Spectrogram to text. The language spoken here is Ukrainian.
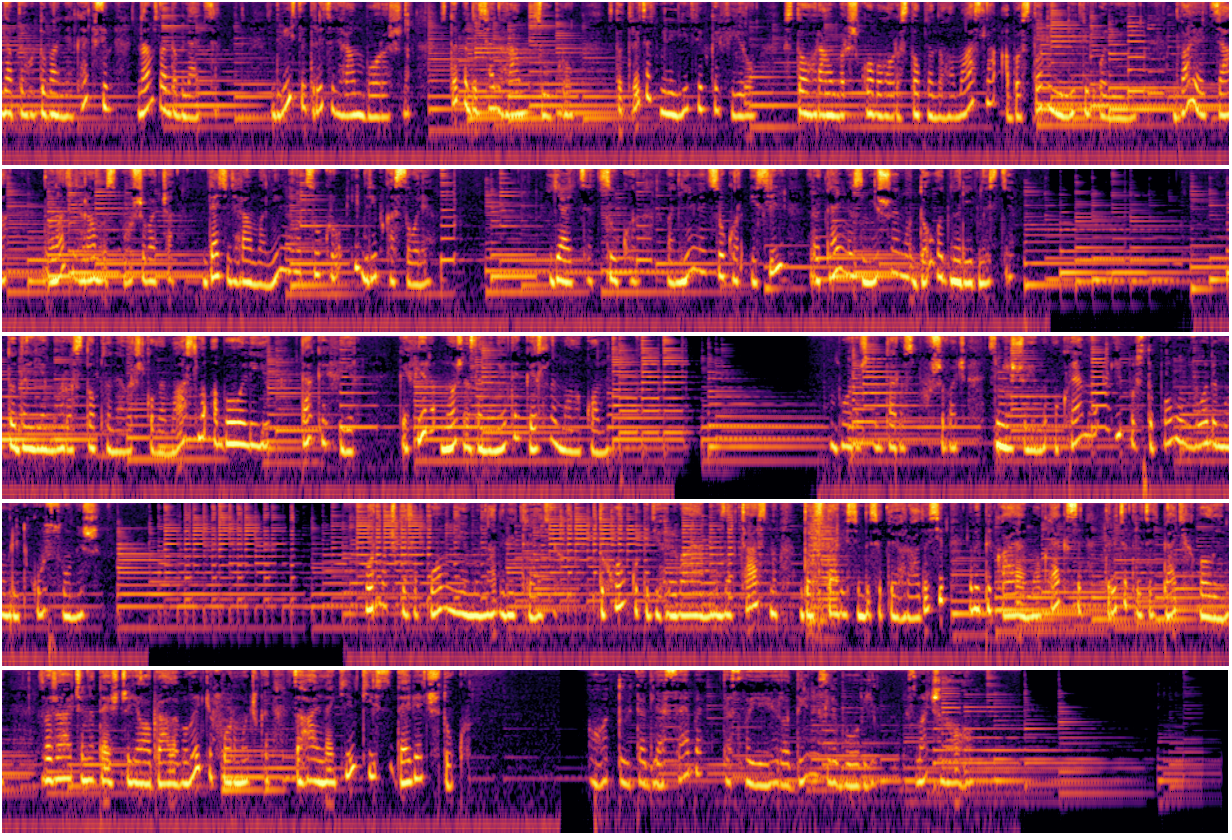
Для приготування кексів нам знадобляться 230 г борошна, 150 г цукру, 130 мл кефіру, 100 г вершкового розтопленого масла або 100 мл олії, 2 яйця, 12 г розпушувача, 10 г ванільного цукру і дрібка солі. Яйця, цукор, ванільний цукор і сіль ретельно змішуємо до однорідності. Додаємо розтоплене вершкове масло або олію та кефір. Кефір можна замінити кислим молоком. Борошно та розпушувач змішуємо окремо і поступово вводимо в рідку суміш. Формочку заповнюємо на 2 третіх. Духовку підігріваємо завчасно до 180 градусів і випікаємо кекси 30-35 хвилин. Зважаючи на те, що я обрала великі формочки, загальна кількість 9 штук. Готуйте для себе та своєї родини з любов'ю. Смачного!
